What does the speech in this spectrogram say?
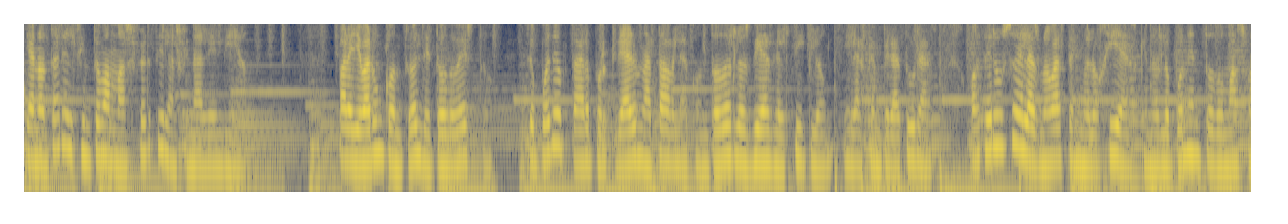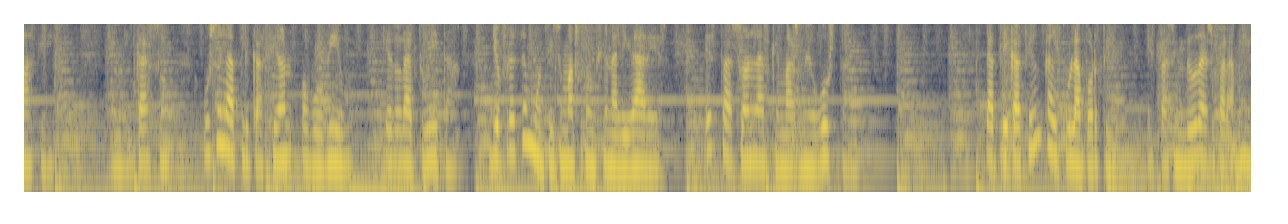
y anotar el síntoma más fértil al final del día. Para llevar un control de todo esto, se puede optar por crear una tabla con todos los días del ciclo y las temperaturas o hacer uso de las nuevas tecnologías que nos lo ponen todo más fácil. En mi caso, uso la aplicación OvuView, que es gratuita y ofrece muchísimas funcionalidades. Estas son las que más me gustan. La aplicación calcula por ti. Esta sin duda es para mí,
